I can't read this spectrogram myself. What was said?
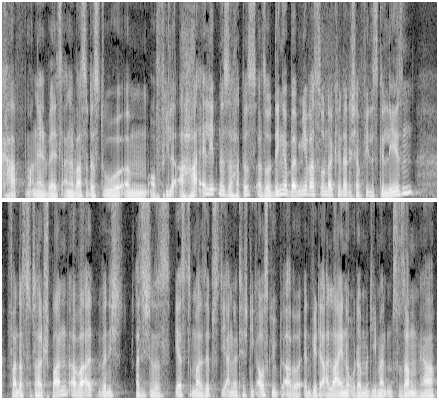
Karpfenangeln, Welsangeln, warst du, dass du ähm, auch viele Aha-Erlebnisse hattest? Also Dinge, bei mir war es so in der Kindheit, ich habe vieles gelesen, fand das total spannend, aber wenn ich, als ich dann das erste Mal selbst die Angeltechnik ausgeübt habe, entweder alleine oder mit jemandem zusammen, ja,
